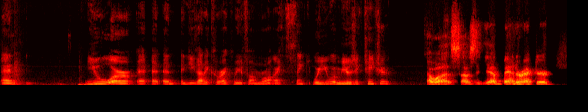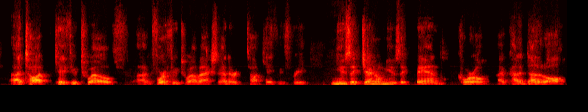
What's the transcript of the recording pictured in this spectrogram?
And you were, and, and you got to correct me if I'm wrong. I think were you a music teacher? I was. I was, yeah, band director. I taught K through 12, uh, four through 12, actually. I never taught K through three. Music, general music, band, choral. I've kind of done it all.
